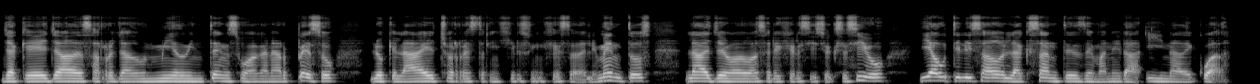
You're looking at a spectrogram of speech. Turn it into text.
ya que ella ha desarrollado un miedo intenso a ganar peso, lo que la ha hecho restringir su ingesta de alimentos, la ha llevado a hacer ejercicio excesivo y ha utilizado laxantes de manera inadecuada.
